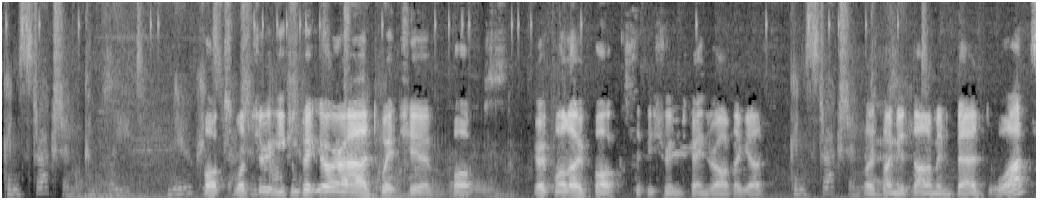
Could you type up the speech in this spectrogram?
Construction complete. New Fox, what's your? You can put your uh, Twitch here, Fox. Go follow Fox if he streams Kane Giraffe, I guess. Construction By the time you're done, I'm in bed. What?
